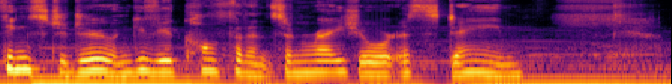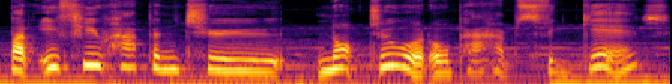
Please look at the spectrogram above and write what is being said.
things to do and give you confidence and raise your esteem. But if you happen to not do it or perhaps forget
